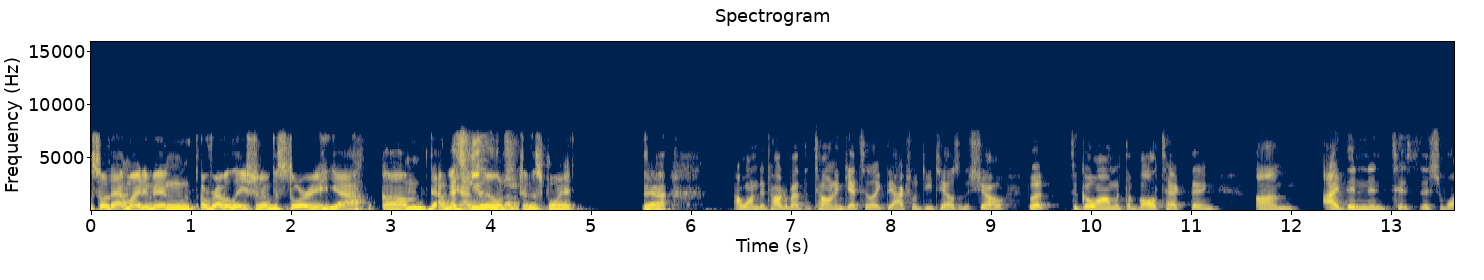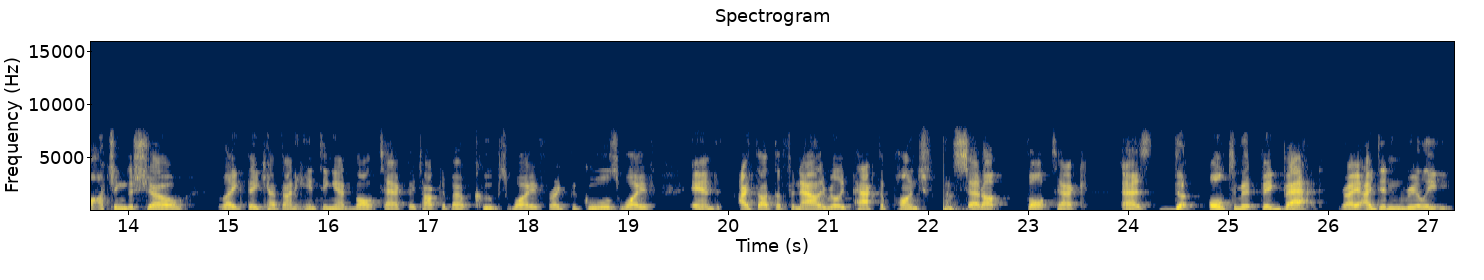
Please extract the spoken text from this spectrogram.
So that might have been a revelation of the story, yeah, um, that we That's hadn't huge. known up to this point. Yeah. I wanted to talk about the tone and get to like the actual details of the show, but to go on with the Vault-Tec thing, um, I didn't anticipate watching the show. Like they kept on hinting at Vault-Tec. They talked about Coop's wife, right? The Ghoul's wife. And I thought the finale really packed a punch and set up Vault-Tec as the ultimate big bad, right? I didn't really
